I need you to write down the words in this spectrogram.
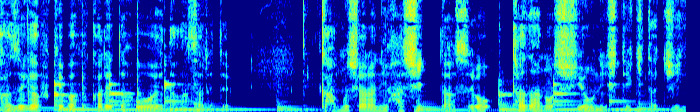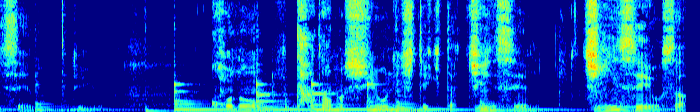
風が吹けば吹かれた方へ流されてがむしゃらに走った汗をただの塩にしてきた人生もっていう。このただの塩にしてきた人生も人生をさ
